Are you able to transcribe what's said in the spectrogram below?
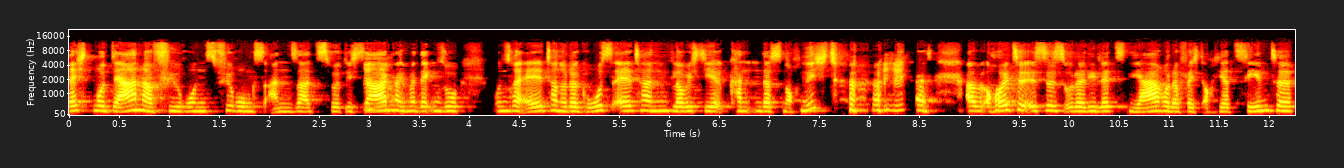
recht moderner Führungs Führungsansatz, würde ich sagen. Mhm. Ich meine, denken so, unsere Eltern oder Großeltern, glaube ich, die kannten das noch nicht. Mhm. Aber heute ist es oder die letzten Jahre oder vielleicht auch Jahrzehnte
